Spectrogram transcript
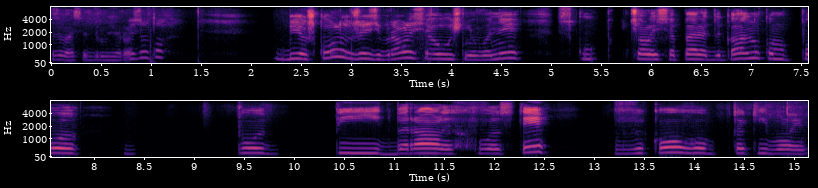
Називається другий розділ так. Біля школи вже зібралися учні. Вони скупчалися перед ганком по, по підбирали хвости, в кого такі були.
